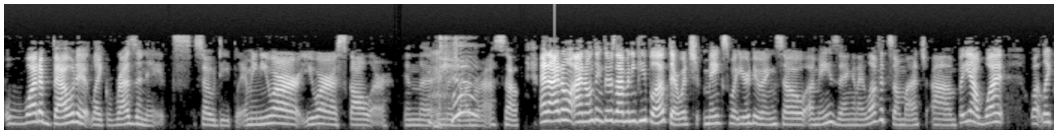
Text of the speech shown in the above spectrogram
what about it like resonates so deeply? I mean, you are you are a scholar in the in the genre. So, and I don't I don't think there's that many people out there which makes what you're doing so amazing and I love it so much. Um but yeah, what what like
